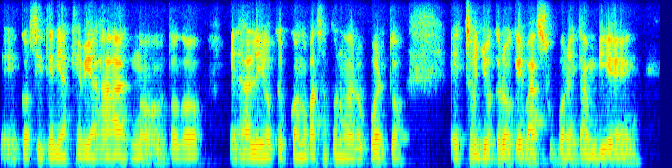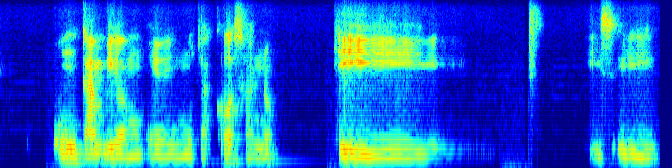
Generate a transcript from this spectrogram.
eh, si tenías que viajar, ¿no? Todo el jaleo que cuando pasas por un aeropuerto. Esto yo creo que va a suponer también un cambio en, muchas cosas, ¿no? Y, y,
